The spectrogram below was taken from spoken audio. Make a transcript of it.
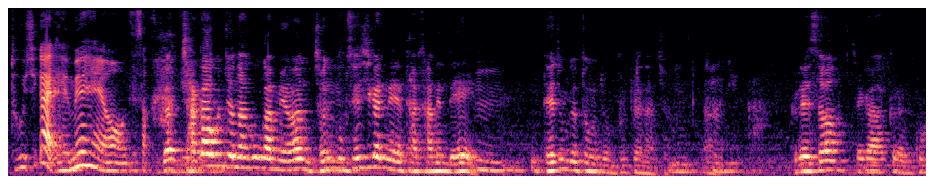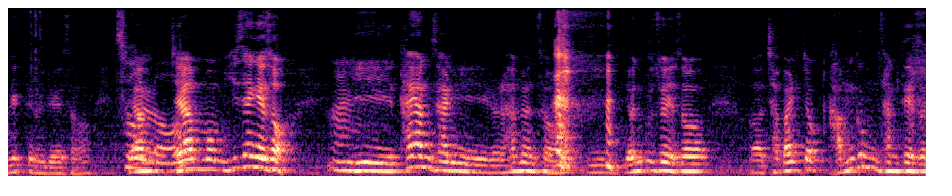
도시가 애매해요. 어디서 그러니까 가기. 자가 운전하고 가면 전국 음. 3시간 내에 다 가는데 음, 대중교통은 좀 불편하죠. 음, 아, 그러니까 그래서 제가 그런 고객들을 위해서 서울로. 제한몸 희생해서 음. 이 타향살이를 하면서 이 연구소에서 어, 자발적 감금 상태에서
